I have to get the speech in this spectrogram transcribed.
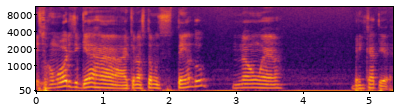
Esses rumores de guerra que nós estamos tendo não é brincadeira.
